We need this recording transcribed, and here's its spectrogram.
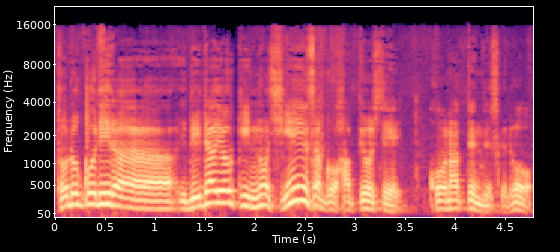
トルコリラ、リラ預金の支援策を発表して、こうなってるんですけど、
